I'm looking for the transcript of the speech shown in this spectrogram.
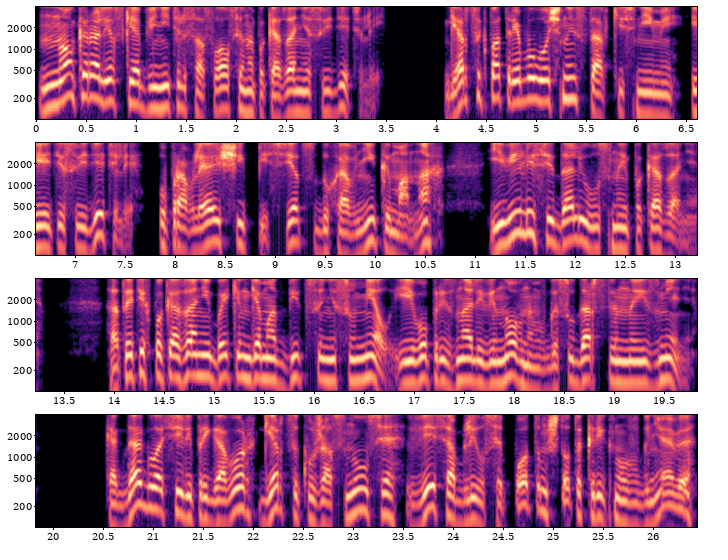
но королевский обвинитель сослался на показания свидетелей. Герцог потребовал очные ставки с ними, и эти свидетели, управляющий, писец, духовник и монах, явились и дали устные показания. От этих показаний Бекингем отбиться не сумел, и его признали виновным в государственной измене. Когда огласили приговор, герцог ужаснулся, весь облился потом, что-то крикнул в гневе,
